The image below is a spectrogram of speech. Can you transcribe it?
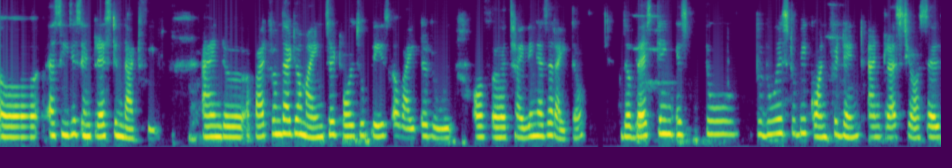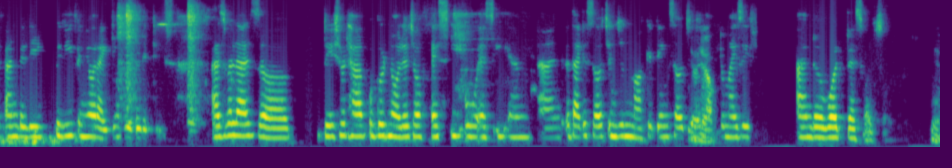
uh, a serious interest in that field. And uh, apart from that, your mindset also plays a vital role of uh, thriving as a writer. The best thing is to to do is to be confident and trust yourself and believe, believe in your writing capabilities as well as uh, they should have a good knowledge of seo sem and that is search engine marketing search Yeah, engine yeah. optimization and uh, wordpress also. Yeah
